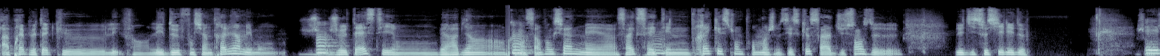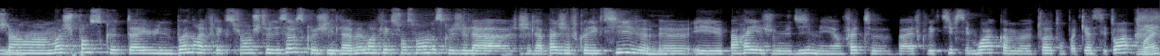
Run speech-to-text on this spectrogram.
Après, peut-être que les, enfin, les deux fonctionnent très bien, mais bon, je, hum. je teste et on verra bien comment hum. ça fonctionne. Mais euh, c'est vrai que ça a été hum. une vraie question pour moi. Je me dis, est-ce que ça a du sens de, de dissocier les deux? Et eh ben, moi, je pense que tu as eu une bonne réflexion. Je te dis ça parce que j'ai la même réflexion en ce moment parce que j'ai la, j'ai la page F Collective euh, et pareil, je me dis, mais en fait, euh, bah, F Collective, c'est moi, comme toi, ton podcast, c'est toi. Ouais.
